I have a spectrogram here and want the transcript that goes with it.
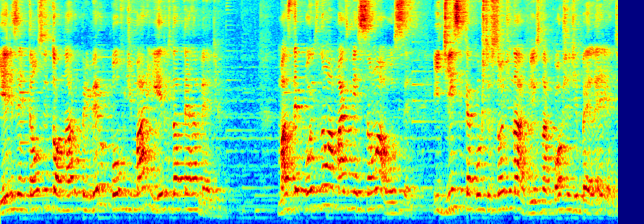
e eles então se tornaram o primeiro povo de marinheiros da Terra-média. Mas depois não há mais menção a Oser, e disse que a construção de navios na costa de Beleriand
